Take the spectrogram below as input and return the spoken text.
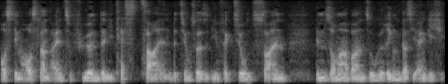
aus dem Ausland einzuführen, denn die Testzahlen bzw. die Infektionszahlen im Sommer waren so gering, dass sie eigentlich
